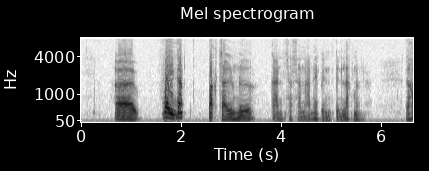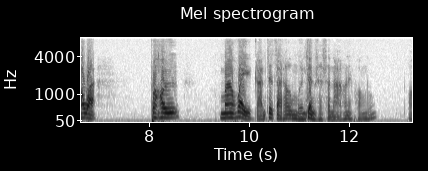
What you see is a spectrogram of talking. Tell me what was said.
ำเอ่อไว้นัก ปักใจหรือการศาสนาเนี่ยเป็นเป็นลักหนึ่งแต่เขาว่าพอเขามาไหวการเจรจาเขาเหมือนจังศาสนาเขาในพองรู้พอ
